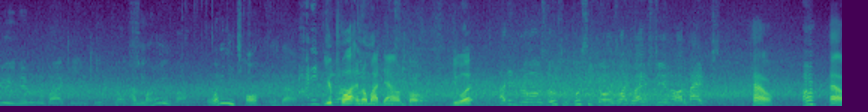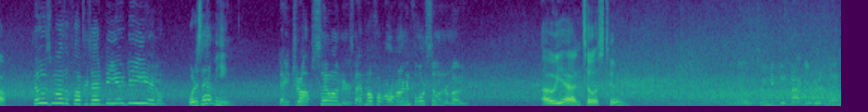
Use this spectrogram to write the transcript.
You ain't never gonna buy a Cam kit. Y'all I shit might. you gotta buy. What are you talking about? I didn't You're plotting those on my downfall. cars. Do what? I didn't realize those were pussy cars like last gen automatics. How? Huh? How? Those motherfuckers have DOD in them. What does that mean? They drop cylinders. That motherfucker will run in four cylinder mode. Oh yeah, until it's tuned. No, tuning does not get rid of that.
